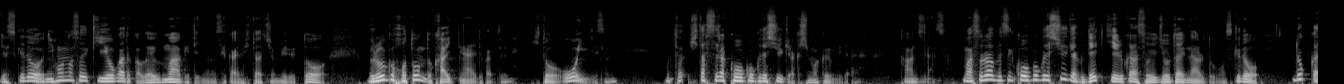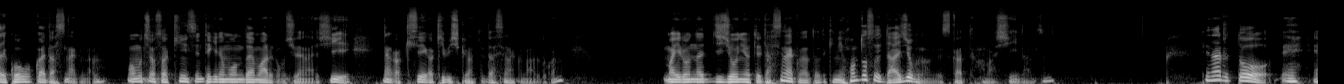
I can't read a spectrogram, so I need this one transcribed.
ですけど、日本のそういう起業家とかウェブマーケティングの世界の人たちを見ると、ブログほとんど書いてないとかってね、人多いんですよね。ひたすら広告で集客しまくるみたいな感じなんですよ。まあそれは別に広告で集客できているからそういう状態になると思うんですけど、どっかで広告が出せなくなる。まあもちろんそれは金銭的な問題もあるかもしれないし、なんか規制が厳しくなって出せなくなるとかね。まあいろんな事情によって出せなくなった時に、本当それ大丈夫なんですかって話なんですよね。ってなると、ねえ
